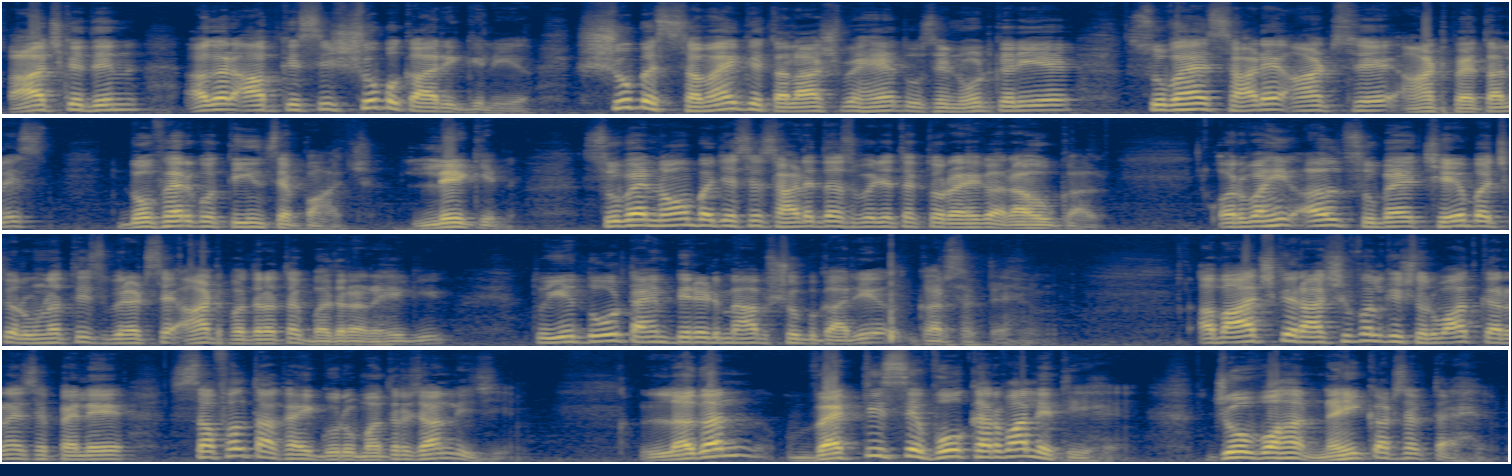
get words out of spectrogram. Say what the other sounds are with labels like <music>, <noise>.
आज के दिन अगर आप किसी शुभ कार्य के लिए, शुभ समय की तलाश में हैं तो उसे नोट करिए। सुबह साढ़े आठ से आठ पैंतालीस, दोपहर को तीन से पाँच। लेकिन सुबह नौ बजे से साढ़े दस बजे तक तो रहेगा राहु काल। और वहीं अल सुबह छः बजकर उनतीस मिनट से आठ पंद्रह तक भद्रा रहेगी। तो ये दो टाइम पीरियड में आप शुभ कार्य कर सकते हैं। अब आज के राशिफल की शुरुआत करने से पहले सफलता का एक गुरु मंत्र जान लीजिए। लगन व्यक्ति से वो करवा लेती है जो वह नहीं कर सकता है।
